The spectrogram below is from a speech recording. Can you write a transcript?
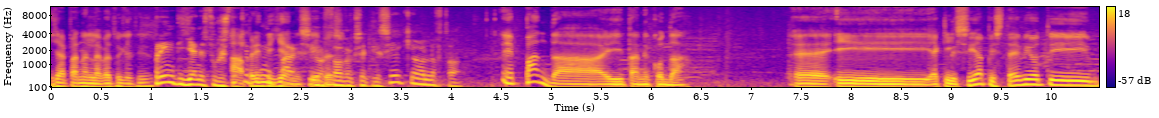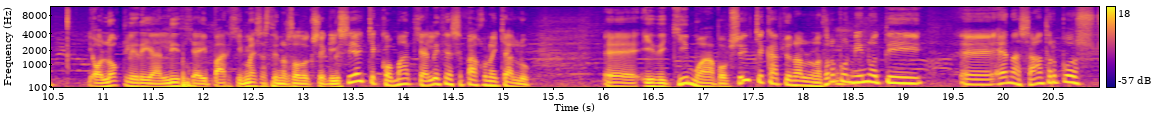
Για επανέλαβε το γιατί. Πριν τη γέννηση του Χριστού Α, και πριν πριν, τη υπάρξει γέννηση, η είπες. Ορθόδοξη Εκκλησία και όλο αυτό. Ε, πάντα ήταν κοντά. Ε, η Εκκλησία πιστεύει ότι ολόκληρη η αλήθεια υπάρχει μέσα στην Ορθόδοξη Εκκλησία και κομμάτια αλήθειας υπάρχουν και αλλού. Ε, η δική μου άποψη και κάποιων άλλων ανθρώπων είναι ότι ε, ένας άνθρωπος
